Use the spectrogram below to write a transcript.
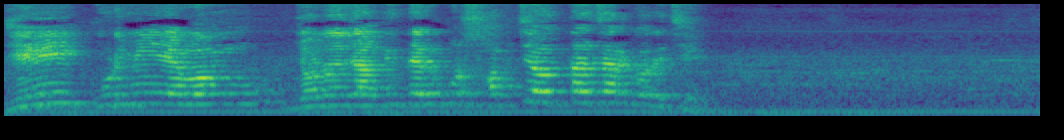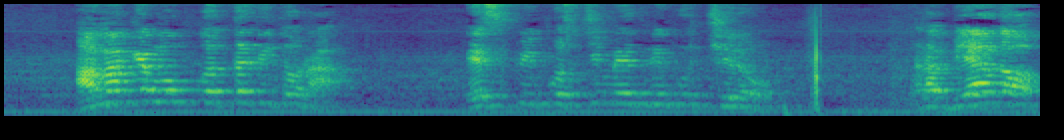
যিনি কুর্মী এবং জনজাতিদের উপর সবচেয়ে অত্যাচার করেছে আমাকে মুখ করতে দিত না। এসপি পশ্চিম মেদিনীপুর ছিল। একটা বেয়াদব।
